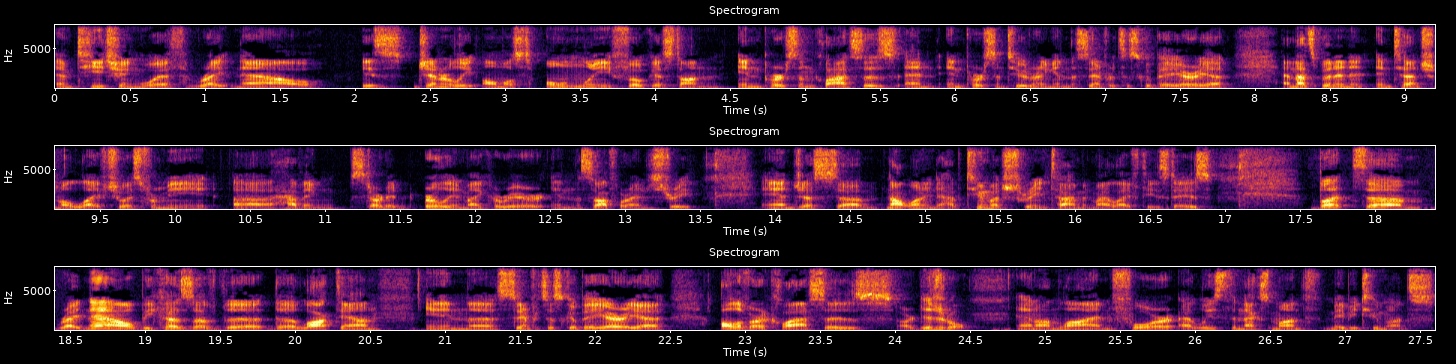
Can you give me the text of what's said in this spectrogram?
am teaching with right now, is generally almost only focused on in person classes and in person tutoring in the San Francisco Bay Area. And that's been an intentional life choice for me, uh, having started early in my career in the software industry and just um, not wanting to have too much screen time in my life these days. But um, right now, because of the, the lockdown in the San Francisco Bay Area, all of our classes are digital and online for at least the next month, maybe two months.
